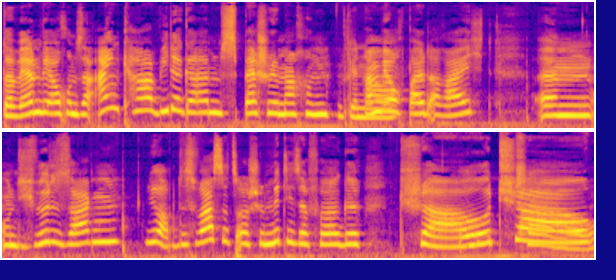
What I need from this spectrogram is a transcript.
Da werden wir auch unser 1K Wiedergaben-Special machen. Genau. Haben wir auch bald erreicht. Ähm, und ich würde sagen, ja, das war's jetzt auch schon mit dieser Folge. Ciao, ciao. ciao.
